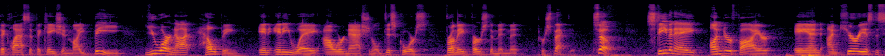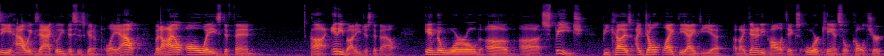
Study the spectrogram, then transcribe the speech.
the classification might be, you are not helping in any way our national discourse from a First Amendment perspective. So, Stephen A. under fire, and I'm curious to see how exactly this is going to play out, but I'll always defend uh, anybody just about in the world of uh, speech because I don't like the idea of identity politics or cancel culture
